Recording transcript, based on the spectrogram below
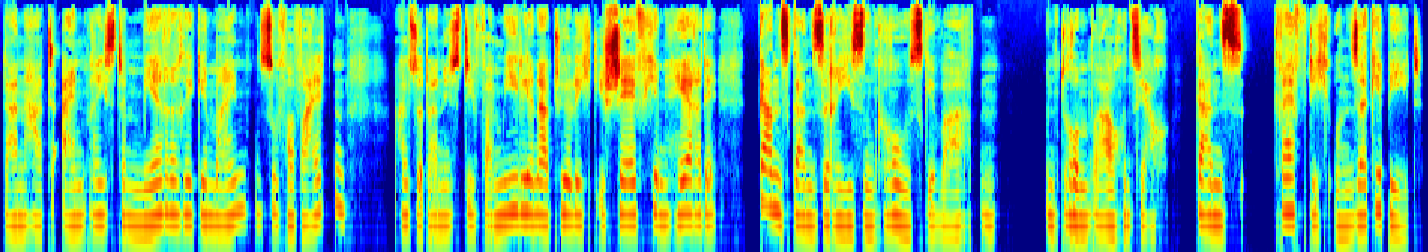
dann hat ein Priester mehrere Gemeinden zu verwalten, also dann ist die Familie natürlich die Schäfchenherde ganz, ganz riesengroß geworden. Und drum brauchen sie auch ganz kräftig unser Gebet.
